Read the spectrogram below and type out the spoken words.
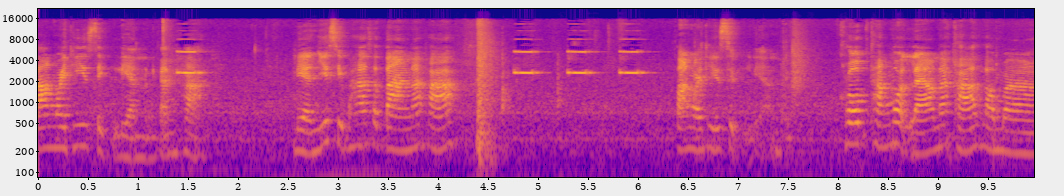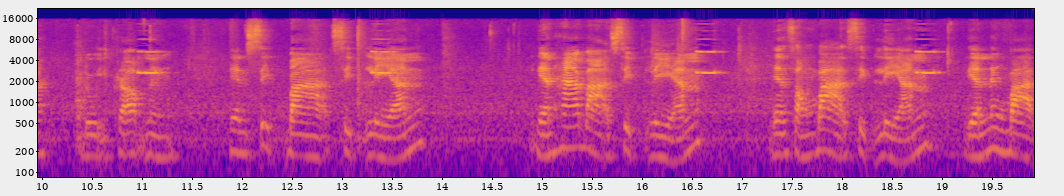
ตั้งไว้ที่10เหรียญเหมือนกันค่ะ เหรียญ25สตางค์นะคะ ตั้งไว้ที่10เหรียญ ครบทั้งหมดแล้วนะคะ เรามาดูอีกรอบหนึ่ง เหรียญ10บาท10เหรียญ เหรียญห้าบาทสิบเหรียญ เหรียญสองบาทสิบเหรียญ เหรียญหนึ่งบาท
